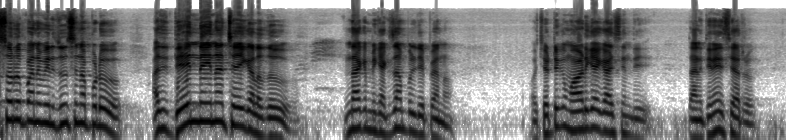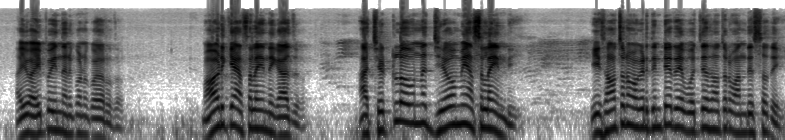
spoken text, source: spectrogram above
స్వరూపాన్ని మీరు చూసినప్పుడు అది దేన్నైనా చేయగలదు. ఇందాక మీకు ఎగ్జాంపుల్ చెప్పాను. ఒక చెట్టుకు మామిడికాయ కాసింది. దాన్ని తినేశారు. అయ్యో అయిపోయింది అనుకోని కుదరదు. మామిడికాయ అసలైంది కాదు. ఆ చెట్టులో ఉన్న జీవమే అసలైంది. ఈ సంవత్సరం ఒకటి తింటే రేపు వచ్చే సంవత్సరం వంద ఇస్తుంది.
